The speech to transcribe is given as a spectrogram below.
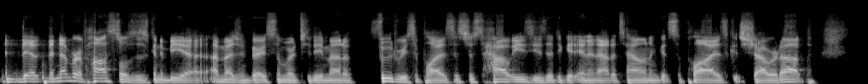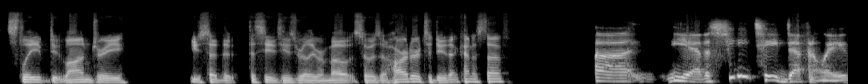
the the number of hostels is going to be, uh, I imagine, very similar to the amount of food resupplies. It's just how easy is it to get in and out of town and get supplies, get showered up, sleep, do laundry. You said that the CDT is really remote, so is it harder to do that kind of stuff? Uh, yeah, the CDT definitely.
